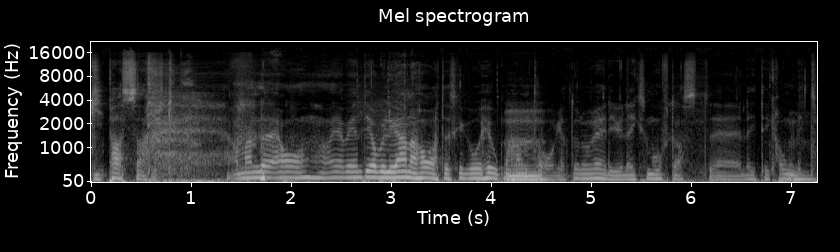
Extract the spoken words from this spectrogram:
Som passar. Ja, men det, ja, jag vet inte, jag vill ju gärna ha att det ska gå ihop med Mm. handtaget och då är det ju liksom oftast eh, lite krångligt.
